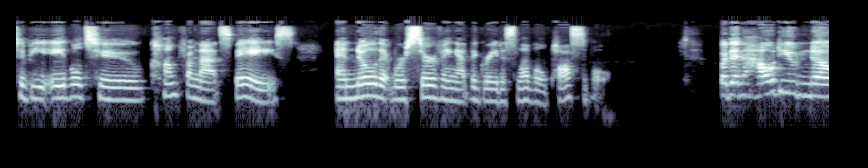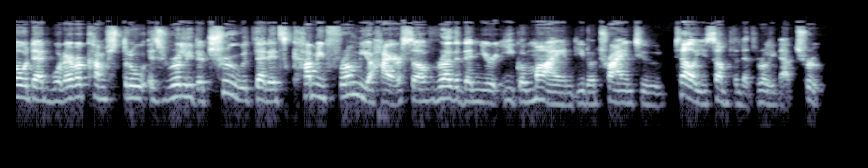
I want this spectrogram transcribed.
to be able to come from that space and know that we're serving at the greatest level possible. But then how do you know that whatever comes through is really the truth that it's coming from your higher self rather than your ego mind you know trying to tell you something that's really not true?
